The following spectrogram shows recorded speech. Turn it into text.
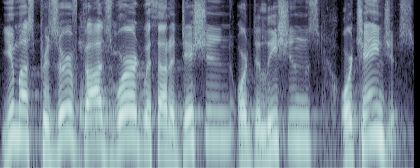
You must preserve God's word without addition or deletions or changes.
